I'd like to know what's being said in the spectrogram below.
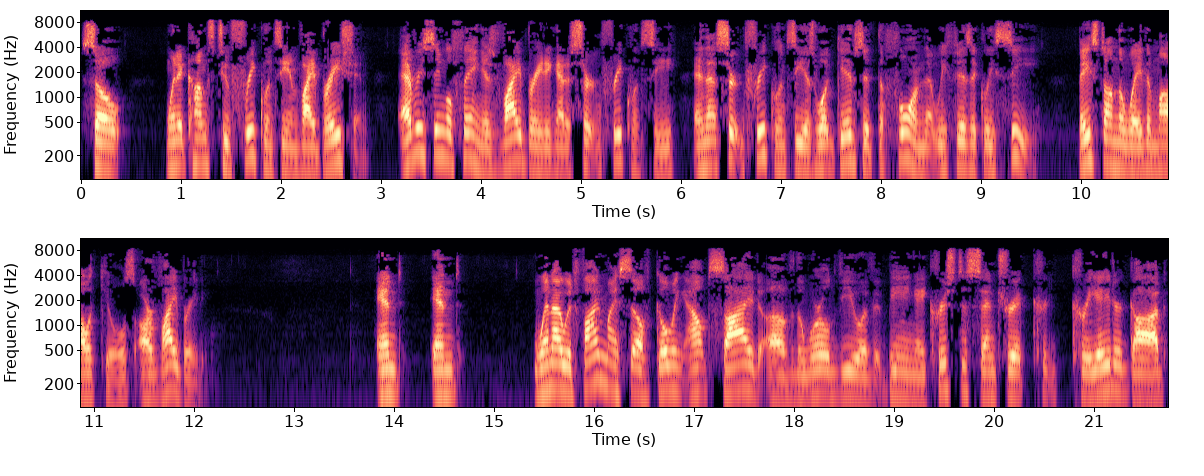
So, when it comes to frequency and vibration, every single thing is vibrating at a certain frequency, and that certain frequency is what gives it the form that we physically see, based on the way the molecules are vibrating. And, and when I would find myself going outside of the worldview of it being a Christocentric, creator God,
